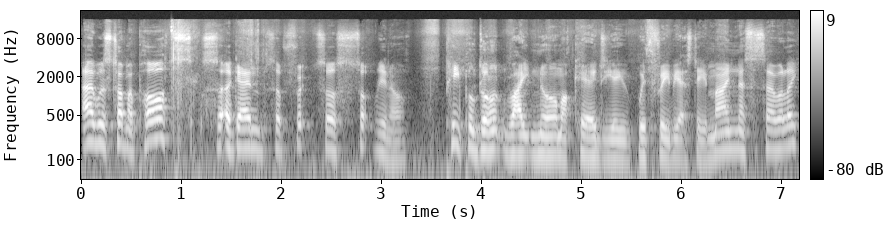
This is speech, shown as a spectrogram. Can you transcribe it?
I was Tom Ports so again. So, so, so you know, people don't write Gnome or KDE with FreeBSD in mind necessarily.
